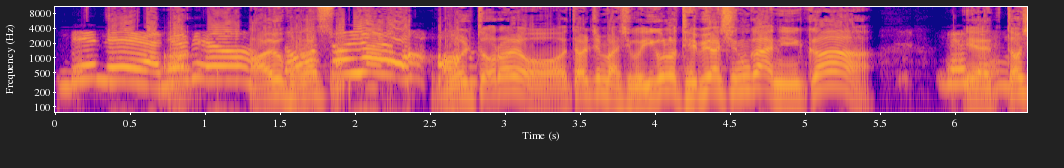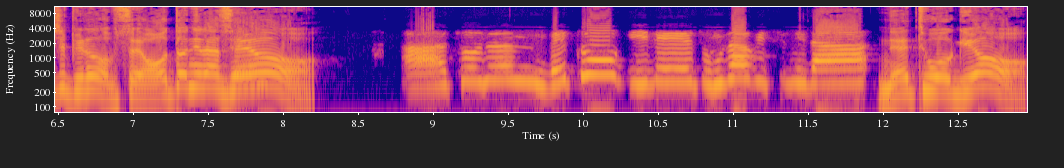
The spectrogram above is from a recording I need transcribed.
네네, 안녕하세요. 아, 유 반갑습니다. 떨려요. 뭘 떨어요. 떨지 마시고. 이걸로 데뷔하시는 거 아니니까. 네네. 예, 떠실 필요는 없어요. 어떤 일 하세요? 아, 저는 네트워크 일에 종사하고 있습니다. 네트워크요?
